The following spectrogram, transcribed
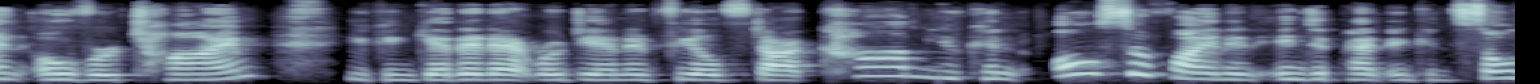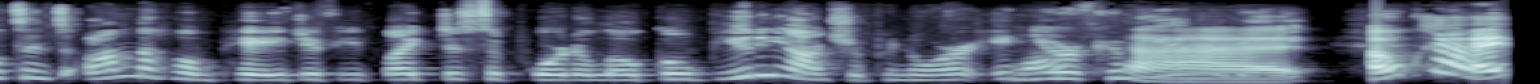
and over time. You can get it at rodanandfields.com. You can also find an independent consultant on the homepage if you'd like to support a local beauty entrepreneur in your community. that. Okay,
